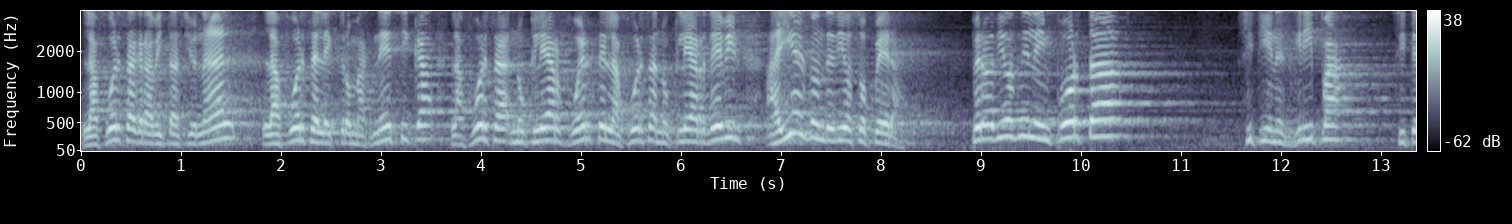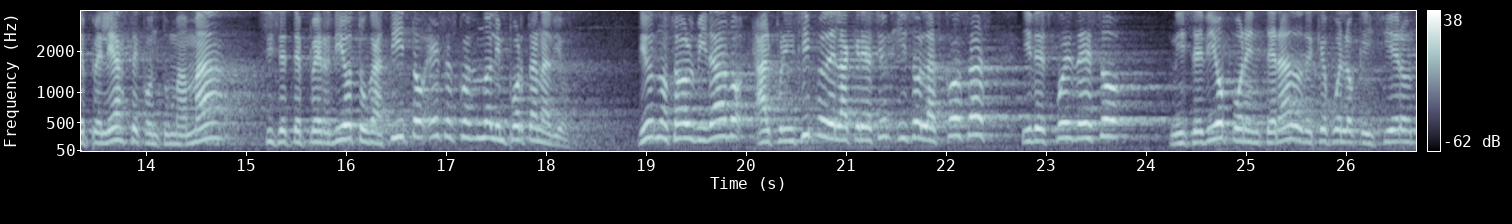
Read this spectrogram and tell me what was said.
La fuerza gravitacional, la fuerza electromagnética, la fuerza nuclear fuerte, la fuerza nuclear débil, ahí es donde Dios opera. Pero a Dios ni le importa si tienes gripa, si te peleaste con tu mamá, si se te perdió tu gatito, esas cosas no le importan a Dios. Dios nos ha olvidado, al principio de la creación hizo las cosas y después de eso ni se dio por enterado de qué fue lo que hicieron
